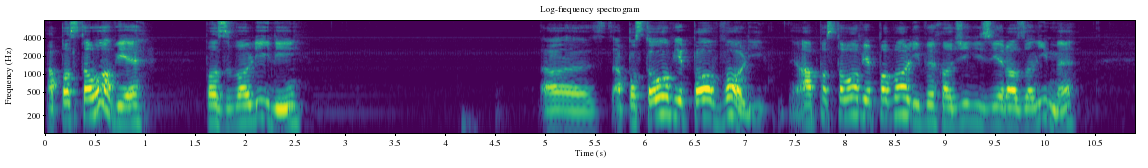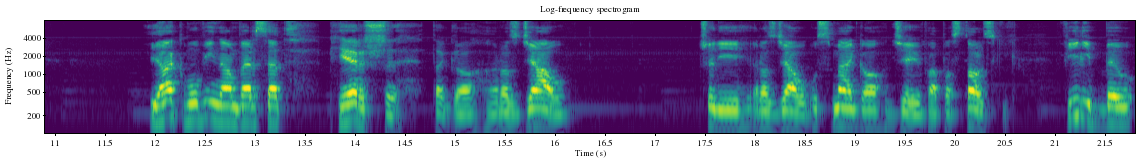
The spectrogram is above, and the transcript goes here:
Apostołowie pozwolili e, apostołowie powoli apostołowie powoli wychodzili z Jerozolimy jak mówi nam werset pierwszy tego rozdziału, czyli rozdziału ósmego dziejów apostolskich. Filip był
